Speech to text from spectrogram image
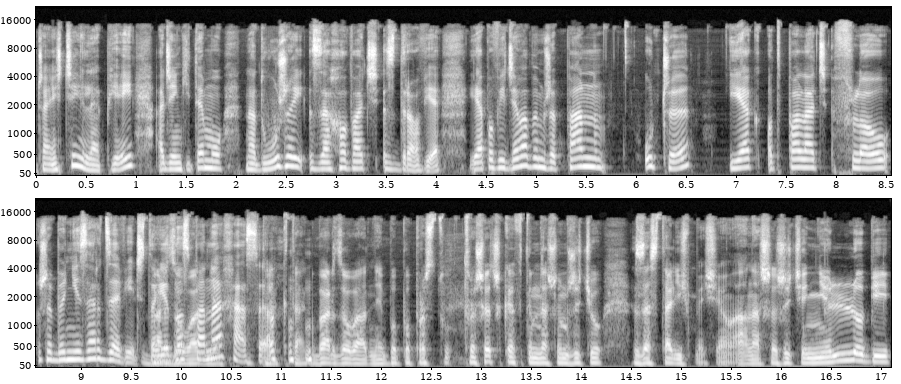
częściej, lepiej, a dzięki temu na dłużej zachować zdrowie. Ja powiedziałabym, że pan uczy jak odpalać flow, żeby nie zardzewieć. To bardzo jedno z pana haseł. Tak, tak, bardzo ładnie, bo po prostu troszeczkę w tym naszym życiu zastaliśmy się, a nasze życie nie lubi,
